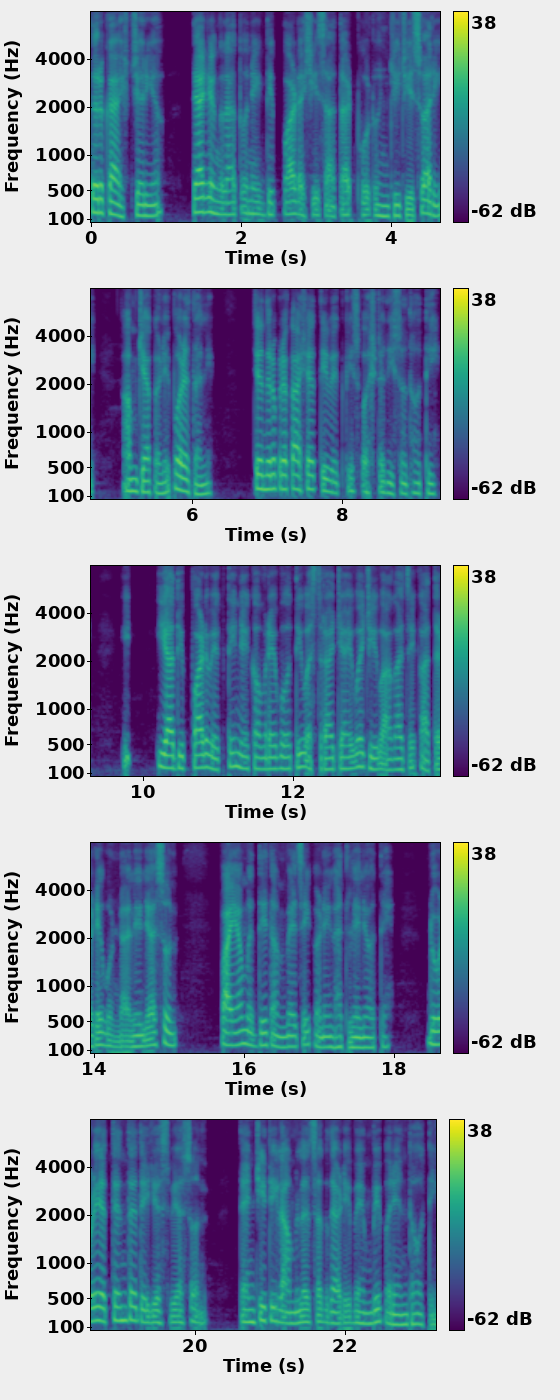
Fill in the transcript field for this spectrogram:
तर काय आश्चर्य! त्या जंगलातून एक दिप्पाड अशी सात आठ फूट उंचीची स्वारी आमच्याकडे पळत आली. चंद्रप्रकाशात ती व्यक्ती स्पष्ट दिसत होती. या दिप्पाड व्यक्तीने कमरेभोवती वस्त्राच्या ऐवजी वाघाचे कातडे गुंडाळलेले असून पायामध्ये तांब्याचे कणे घातलेले होते. डोळे अत्यंत तेजस्वी असून त्यांची ती लांबलचक दाढी बेंबीपर्यंत होती.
